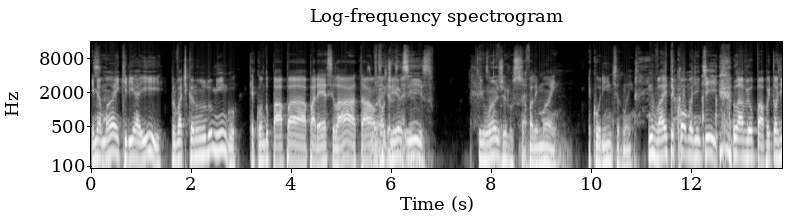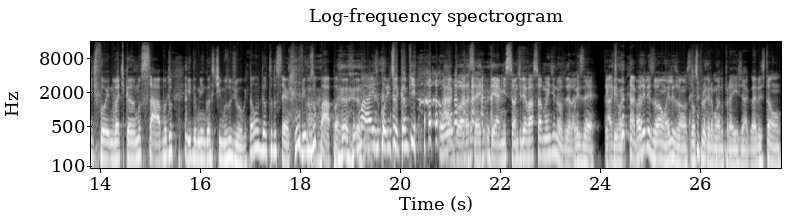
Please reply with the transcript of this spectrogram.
E minha mãe queria ir pro Vaticano no domingo, que é quando o Papa aparece lá, tal. Quê. Audiência. Isso. Tem um eu- Ângelus. Eu falei, mãe, é Corinthians, mãe. Não vai ter como a gente ir lá ver o Papa. Então a gente foi no Vaticano no sábado e domingo assistimos o jogo. Então deu tudo certo. Não vimos o Papa, mas o Corinthians foi campeão. Agora você vai ter a missão de levar sua mãe de novo, Dela. Pois é. tem que- Agora- Mas eles vão, eles vão. Estão se programando pra ir já. Agora eles estão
